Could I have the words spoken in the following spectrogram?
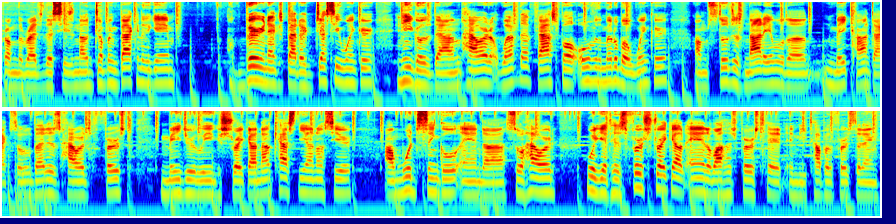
from the Reds this season. Now jumping back into the game, very next batter, Jesse Winker, and he goes down. Howard left that fastball over the middle, but Winker um still just not able to make contact. So that is Howard's first major league strikeout. Now Castellanos here um, would single, and uh, so Howard would get his first strikeout and allow his first hit in the top of the first inning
